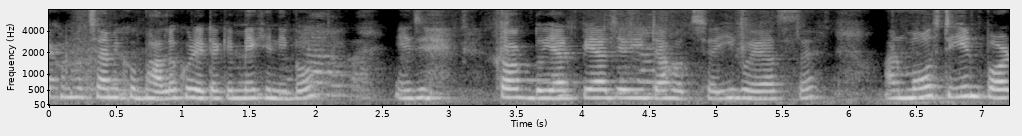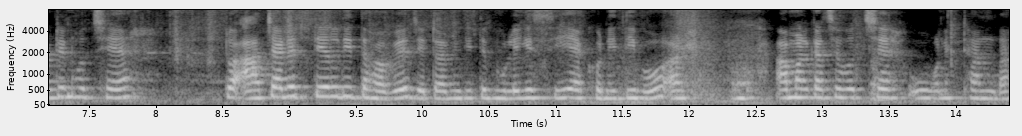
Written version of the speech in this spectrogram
এখন হচ্ছে আমি খুব ভালো করে এটাকে মেখে নিব। এই যে টক দই আর পেঁয়াজের ইটা হচ্ছে ই হয়ে আসছে আর মোস্ট ইম্পর্টেন্ট হচ্ছে তো আচারের তেল দিতে হবে, যেটা আমি দিতে ভুলে গেছি, এখনই দিব। আর আমার কাছে হচ্ছে, ও অনেক ঠান্ডা।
